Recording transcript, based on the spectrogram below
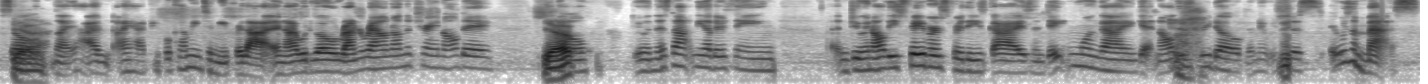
So Yeah. I had I had people coming to me for that, and I would go run around on the train all day, you know, doing this, that, and the other thing, and doing all these favors for these guys, and dating one guy and getting all this free dope, and it was just it was a mess.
